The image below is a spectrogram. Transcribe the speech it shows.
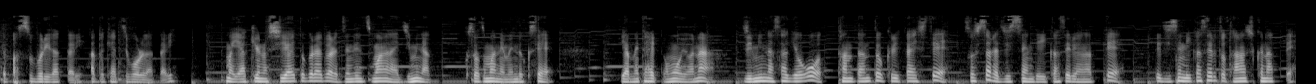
やっぱ素振りだったり、あとキャッチボールだったり、まあ野球の試合と比べたら全然つまらない地味な、クソつまんねえめんどくせえ、やめたいと思うような地味な作業を淡々と繰り返して、そしたら実践で活かせるようになって、で、実践で活かせると楽しくなって、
